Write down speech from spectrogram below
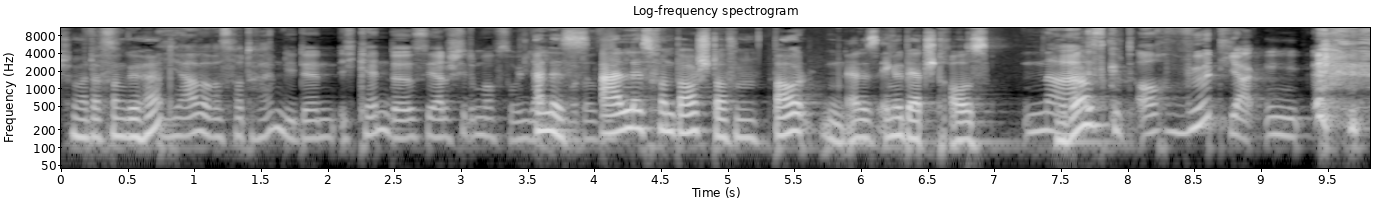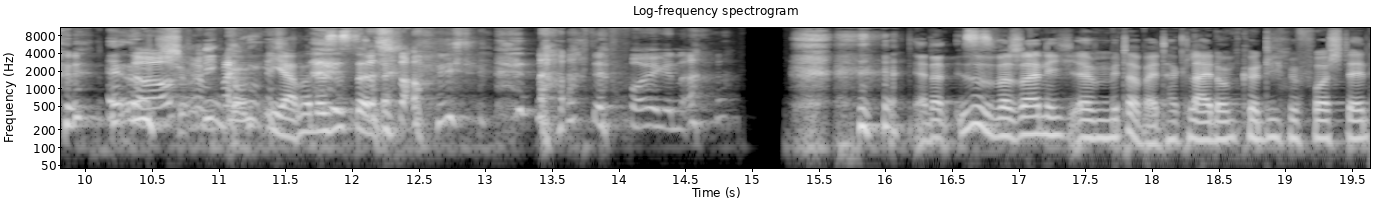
Schon mal davon gehört? Ja, aber was vertreiben die denn? Ich kenne das. Ja, das steht immer auf so Jacken Alles, so. alles von Baustoffen. Bau, ja, das ist Engelbert Strauß. Na, oder? es gibt auch Würtjacken. Äh, Entschuldigung. ja, aber das ist dann. Das schaue ich nach der Folge nach. ja, dann ist es wahrscheinlich äh, Mitarbeiterkleidung, könnte ich mir vorstellen.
